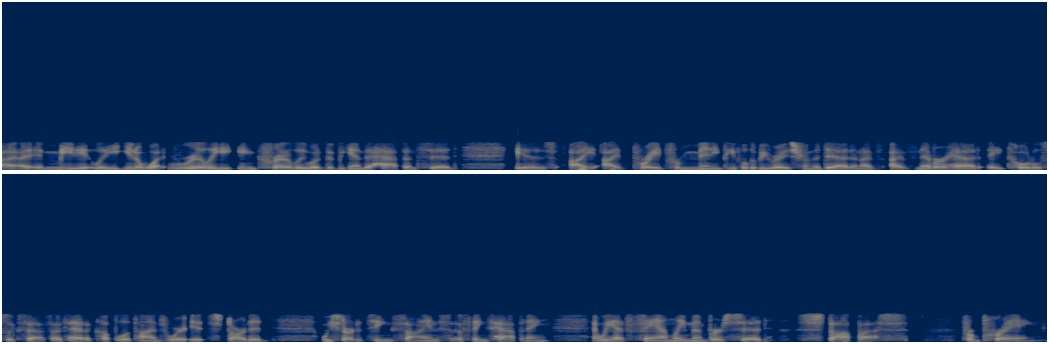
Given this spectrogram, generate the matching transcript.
I, I immediately you know what really incredibly what began to happen Sid is I I've prayed for many people to be raised from the dead and I've I've never had a total success. I've had a couple of times where it started we started seeing signs of things happening, and we had family members said, "Stop us from praying."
